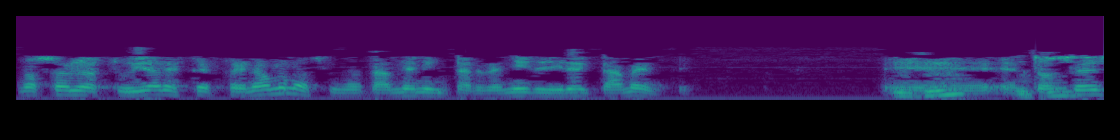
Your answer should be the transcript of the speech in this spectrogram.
no solo estudiar este fenómeno, sino también intervenir directamente. Eh, entonces,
